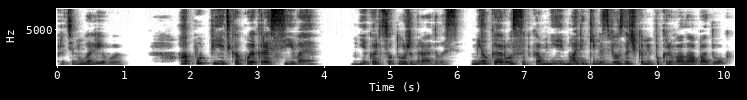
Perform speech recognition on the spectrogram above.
Протянула левую. «А пупеть какое красивое!» Мне кольцо тоже нравилось. Мелкая россыпь камней маленькими звездочками покрывала ободок.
